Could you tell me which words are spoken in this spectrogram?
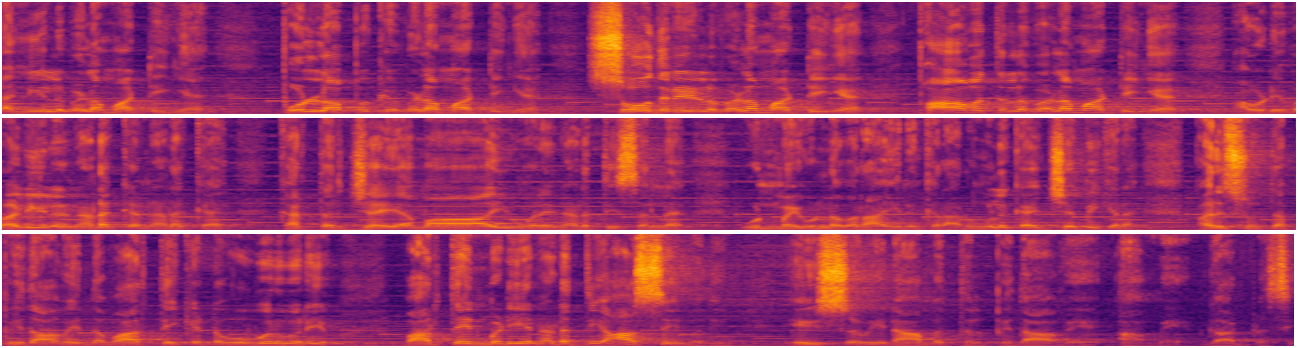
கண்ணியில் விழமாட்டீங்க பொல்லாப்புக்கு விழமாட்டீங்க சோதனையில் விழமாட்டீங்க பாவத்தில் விழமாட்டீங்க. அவருடைய வழியில் நடக்க நடக்க கர்த்தர் ஜெயமாய் உங்களை நடத்தி செல்ல உண்மை உள்ளவராக இருக்கிறார். உங்களுக்கு ஜெபிக்கிறேன். பரிசுத்த பிதாவை இந்த வார்த்தை கேட்ட ஒவ்வொருவரையும் வார்த்தையின்படியே நடத்தி ஆசீர்வதி இயேசுவி நாமத்தில் பிதாவே ஆமே காட் பிளஸ்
